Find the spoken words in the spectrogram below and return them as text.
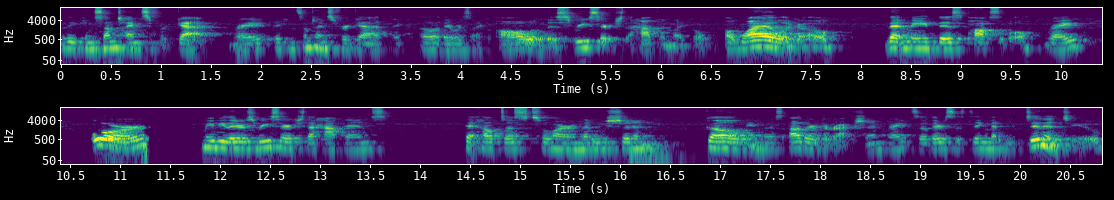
they can sometimes forget, right? They can sometimes forget, like, oh, there was like all of this research that happened like a, a while ago that made this possible, right? Or maybe there's research that happened that helped us to learn that we shouldn't go in this other direction, right? So there's this thing that we didn't do.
